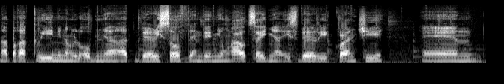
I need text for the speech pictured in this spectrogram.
napaka creamy ng loob niya at very soft and then yung outside niya is very crunchy and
